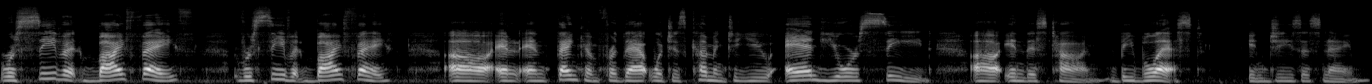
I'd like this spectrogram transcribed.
Receive it by faith. Receive it by faith. Uh, and and thank Him for that which is coming to you and your seed uh, in this time. Be blessed in Jesus' name.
